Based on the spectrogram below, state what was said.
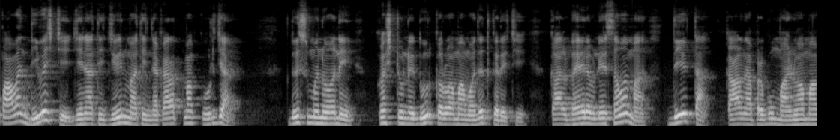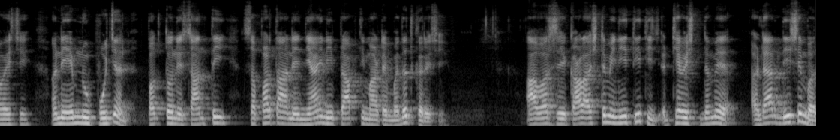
પાવન દિવસ છે, જેનાથી જીવનમાંથી નકારાત્મક ઊર્જા, દુશ્મનો અને કષ્ટોને દૂર કરવામાં મદદ કરે છે. કાલ ભૈરવને સમયમાં દેવતા કાળના પ્રભુ માનવામાં આવે છે અને એમનું પૂજન ભક્તોને શાંતિ, સફળતા અને ન્યાયની પ્રાપ્તિ માટે મદદ કરે છે. આ વર્ષે કાળ અષ્ટમીની તિથિ અઠ્યાવીસ નવે અઢાર ડિસેમ્બર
